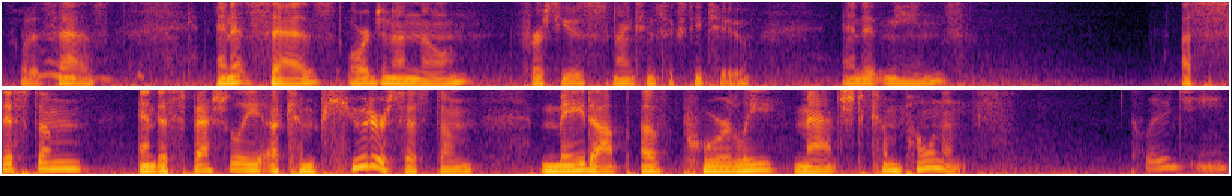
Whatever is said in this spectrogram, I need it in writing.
is what it says. This And it says, origin unknown, first use 1962, and it means a system and especially a computer system made up of poorly matched components. Kludgy.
